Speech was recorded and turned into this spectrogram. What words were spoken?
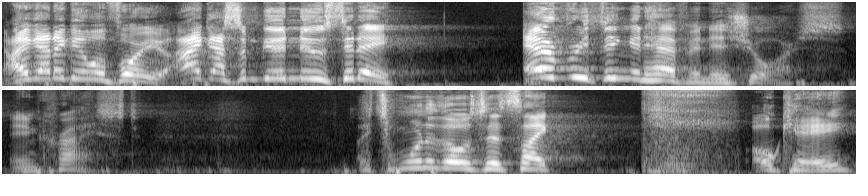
I got a good one for you. I got some good news today. Everything in heaven is yours in Christ. It's one of those that's like, okay,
